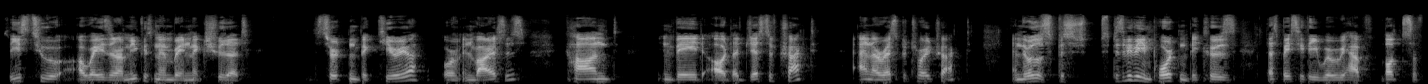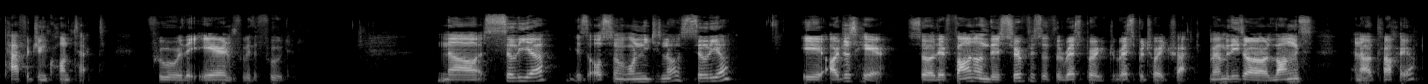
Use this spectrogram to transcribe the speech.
So these two are ways that our mucous membrane makes sure that certain bacteria or viruses can't invade our digestive tract and our respiratory tract. And those are spe- specifically important because that's basically where we have lots of pathogen contact through the air and through the food. Now, cilia is also one need to know. Cilia eh, are just hair. So they're found on the surface of the respiratory tract. Remember, these are our lungs and our trachea.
